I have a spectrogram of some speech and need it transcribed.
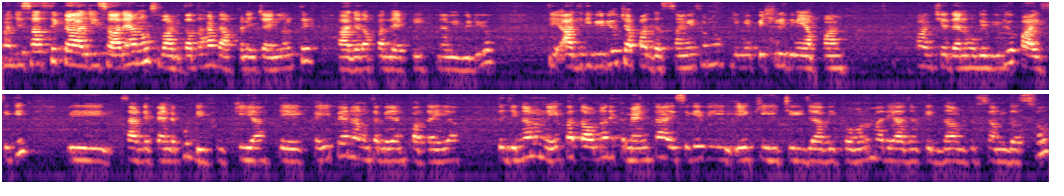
ਹਾਂਜੀ, ਸਤਿ ਸ੍ਰੀ ਅਕਾਲ ਜੀ ਸਾਰਿਆਂ ਨੂੰ। ਸਵਾਗਤ ਹੈ ਤੁਹਾਡਾ ਆਪਣੇ ਚੈਨਲ ਤੇ। ਹਾਜ਼ਰ ਆਪਾਂ ਲੈ ਕੇ ਨਵੀਂ ਵੀਡੀਓ ਤੇ ਅੱਜ ਦੀ ਵੀਡੀਓ 'ਚ ਆਪਾਂ ਦੱਸਾਂਗੇ ਤੁਹਾਨੂੰ, ਜਿਵੇਂ ਪਿਛਲੇ ਦਿਨੇ ਆਪਾਂ ਪੰਜ ਛੇ ਦਿਨ ਹੋ ਗਏ ਵੀਡੀਓ ਪਾਈ ਸੀਗੀ ਵੀ ਸਾਡੇ ਪਿੰਡ ਗੁੱਡੀ ਫੂਕੀ ਆ ਤੇ ਕਈ ਭੈਣਾਂ ਨੂੰ ਤਾਂ ਮੇਰੇ ਨੂੰ ਪਤਾ ਹੀ ਆ। ਤੇ ਜਿਨ੍ਹਾਂ ਨੂੰ ਨਹੀਂ ਪਤਾ, ਉਹਨਾਂ ਦੇ ਕਮੈਂਟ ਆਏ ਸੀਗੇ ਵੀ ਇਹ ਕੀ ਚੀਜ਼ ਆ, ਵੀ ਕੌਣ ਮਰਿਆ ਜਾਂ ਕਿੱਦਾਂ, ਵੀ ਤੁਸੀਂ ਸਾਨੂੰ ਦੱਸੋ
